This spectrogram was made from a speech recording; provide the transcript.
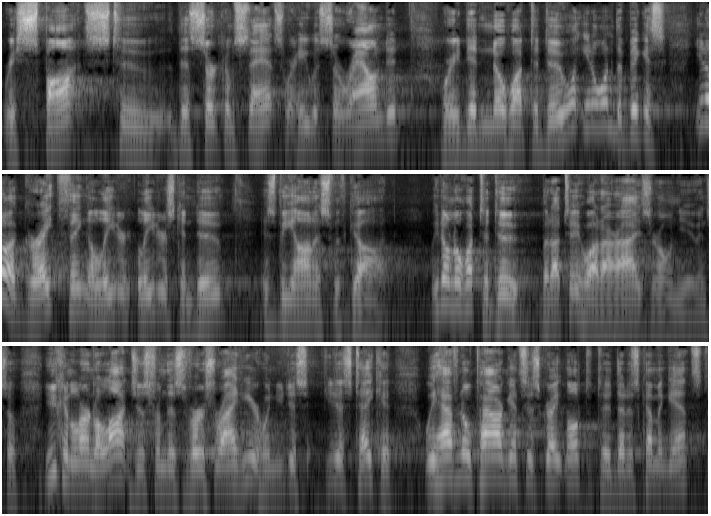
response to this circumstance where he was surrounded, where he didn't know what to do. You know, one of the biggest, you know, a great thing a leader, leaders can do is be honest with God. We don't know what to do, but I tell you what, our eyes are on you. And so you can learn a lot just from this verse right here when you just, you just take it. We have no power against this great multitude that has come against,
